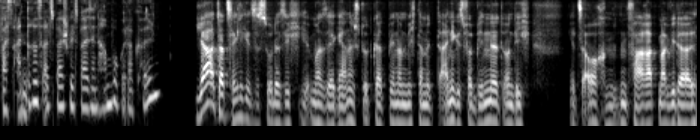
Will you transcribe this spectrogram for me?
was anderes als beispielsweise in Hamburg oder Köln? Ja, tatsächlich ist es so, dass ich immer sehr gerne in Stuttgart bin und mich damit einiges verbindet und ich jetzt auch mit dem Fahrrad mal wieder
